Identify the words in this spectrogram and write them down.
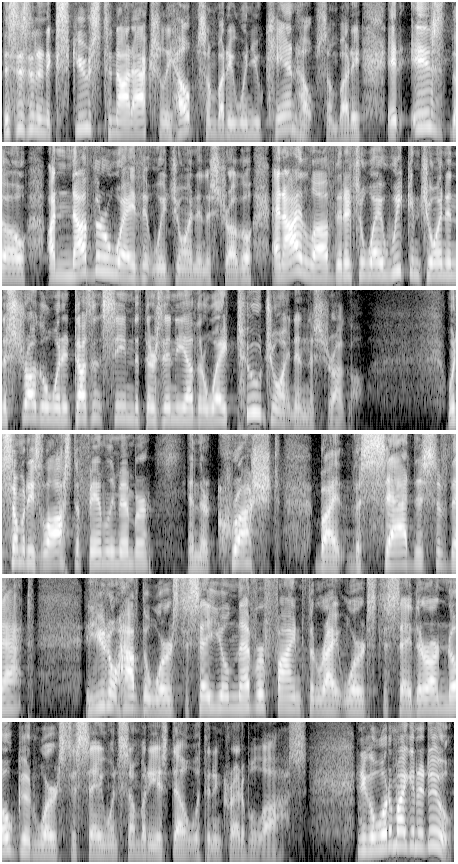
This isn't an excuse to not actually help somebody when you can help somebody. It is, though, another way that we join in the struggle. And I love that it's a way we can join in the struggle when it doesn't seem that there's any other way to join in the struggle. When somebody's lost a family member and they're crushed by the sadness of that, you don't have the words to say. You'll never find the right words to say. There are no good words to say when somebody has dealt with an incredible loss. And you go, What am I going to do?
